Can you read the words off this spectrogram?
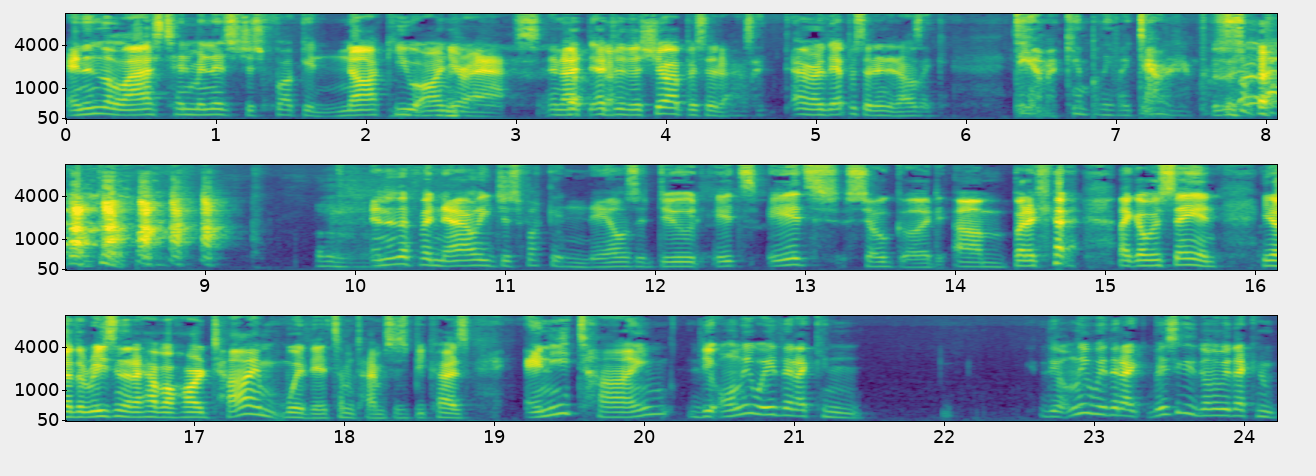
and then the last ten minutes just fucking knock you on your ass. And I, after the show episode, I was like, or the episode ended, I was like, damn, I can't believe I doubted him. That was so fucking good. And then the finale just fucking nails it, dude. It's it's so good. Um, but I, like I was saying, you know, the reason that I have a hard time with it sometimes is because anytime the only way that I can, the only way that I basically the only way that I can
